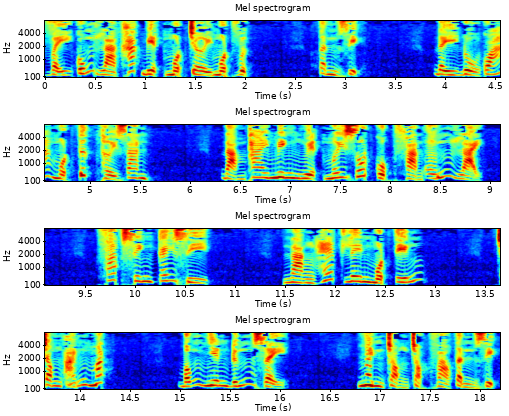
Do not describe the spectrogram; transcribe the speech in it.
vậy cũng là khác biệt một trời một vực, tần d ị đầy đủ quá một tức thời gian, đảm thai minh nguyệt mới rốt cuộc phản ứng lại, phát sinh cái gì, nàng hét lên một tiếng, trong ánh mắt, bỗng nhiên đứng dậy, nhìn chòng chọc vào tần dịch,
